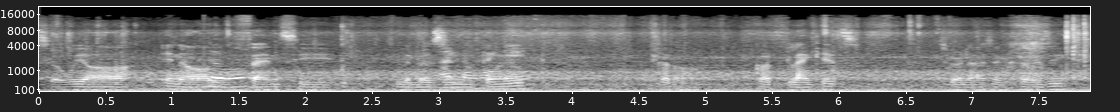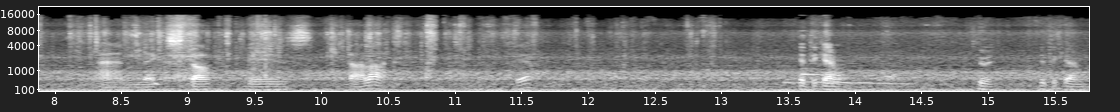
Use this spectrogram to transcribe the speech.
So we are in our No. fancy limousine thingy. Got our, got blankets. It's very nice and cozy. And next stop is Dalat. Yeah. Hit the camera. Do it. Hit the camera.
